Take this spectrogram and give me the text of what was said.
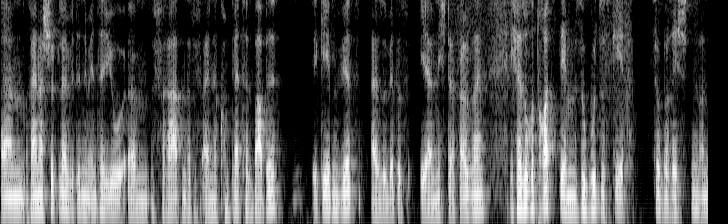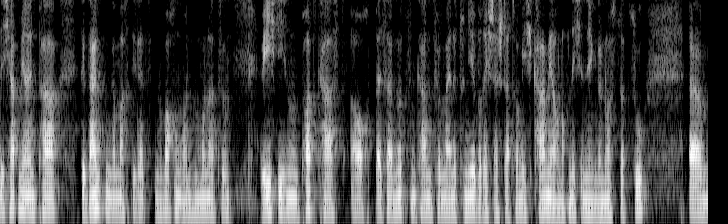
Ähm, Rainer Schüttler wird in dem Interview ähm, verraten, dass es eine komplette Bubble geben wird. Also wird es eher nicht der Fall sein. Ich versuche trotzdem, so gut es geht, zu berichten und ich habe mir ein paar Gedanken gemacht die letzten Wochen und Monate, wie ich diesen Podcast auch besser nutzen kann für meine Turnierberichterstattung. Ich kam ja auch noch nicht in den Genuss dazu. Ähm,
